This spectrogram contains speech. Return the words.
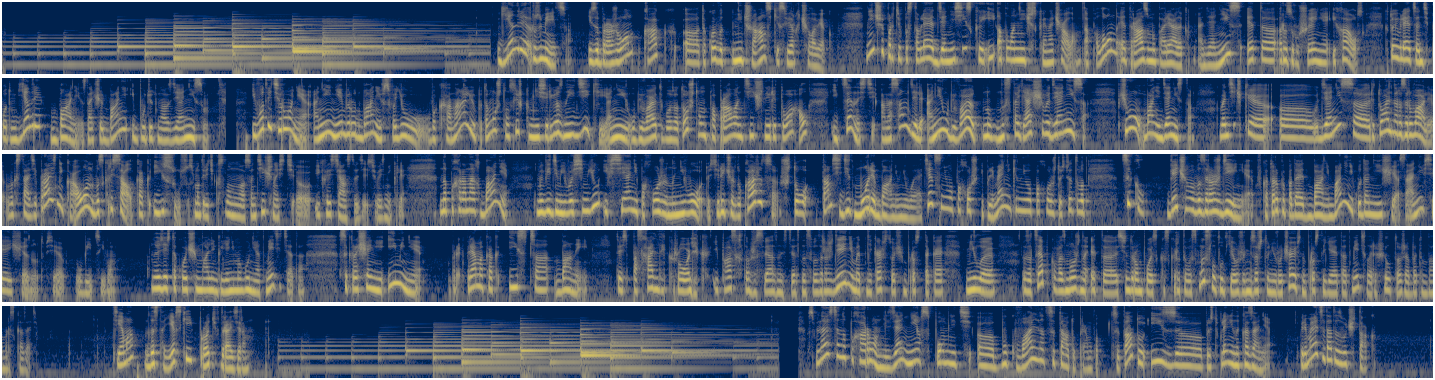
Генри, разумеется, изображен как э, такой вот ницшанский сверхчеловек. Ницше противопоставляет дионисийское и аполлоническое начало. Аполлон — это разум и порядок, а Дионис — это разрушение и хаос. Кто является антиподом Генри? Бани. Значит, Бани и будет у нас Дионисом. И вот ведь ирония, они не берут Бани в свою вакханалию, потому что он слишком несерьезный и дикий. Они убивают его за то, что он попрал античный ритуал и ценности. А на самом деле они убивают, ну, настоящего Диониса. Почему Бани Диониста? В античке э, Диониса ритуально разрывали в экстазе праздника, а он воскресал, как Иисус. Смотрите, к слову, у нас античность э, и христианство здесь возникли. На похоронах Бани мы видим его семью, и все они похожи на него. То есть Ричарду кажется, что там сидит море бани у него, и отец на него похож, и племянники на него похожи. То есть это вот цикл вечного возрождения, в который попадает Бани. Бани никуда не исчез, а они все исчезнут, все убийцы его. Но здесь такое очень маленькое, я не могу не отметить это, сокращение имени, прямо как Easter Bunny, то есть пасхальный кролик. И Пасха тоже связана, естественно, с возрождением. Это, мне кажется, очень просто такая милая зацепка. Возможно, это синдром поиска скрытого смысла. Тут я уже ни за что не ручаюсь, но просто я это отметила, решила тоже об этом вам рассказать. Тема «Достоевский против Драйзера». Вспоминая сцену похорон, нельзя не вспомнить э, буквально цитату, прям вот цитату из э, «Преступления и наказания». Прямая цитата звучит так.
